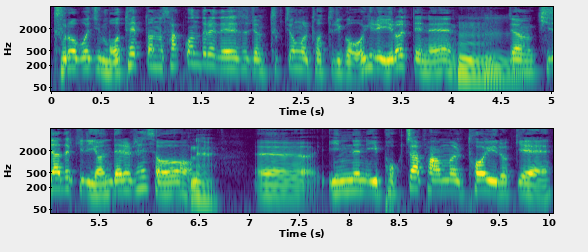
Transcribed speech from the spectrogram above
들어보지 못했던 사건들에 대해서 좀 특정을 터뜨리고 오히려 이럴 때는 음. 좀 기자들끼리 연대를 해서 네. 어, 있는 이 복잡함을 더 이렇게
